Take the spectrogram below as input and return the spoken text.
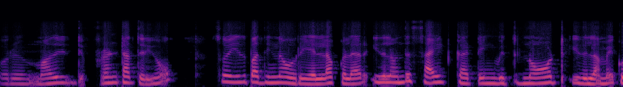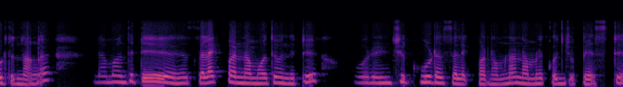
ஒரு மாதிரி டிஃப்ரெண்ட்டாக தெரியும். ஸோ இது பார்த்திங்கன்னா ஒரு எல்லோ கலர் இதில் வந்து சைட் கட்டிங் வித் நாட் இது எல்லாமே கொடுத்துருந்தாங்க. நம்ம வந்துட்டு செலக்ட் பண்ணும் போது வந்துட்டு ஒரு இன்ச்சு கூட செலக்ட் பண்ணோம்னா நம்மளுக்கு கொஞ்சம் பெஸ்ட்டு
